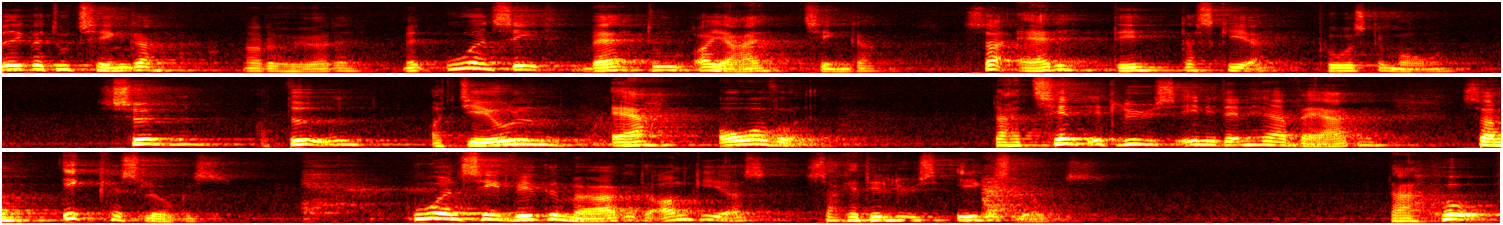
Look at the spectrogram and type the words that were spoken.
ved ikke, hvad du tænker, når du hører det. Men uanset hvad du og jeg tænker, så er det det, der sker påskemorgen. Synden og døden og djævlen er overvundet. Der har tændt et lys ind i den her verden, som ikke kan slukkes. Uanset hvilket mørke, der omgiver os, så kan det lys ikke slukkes. Der er håb.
